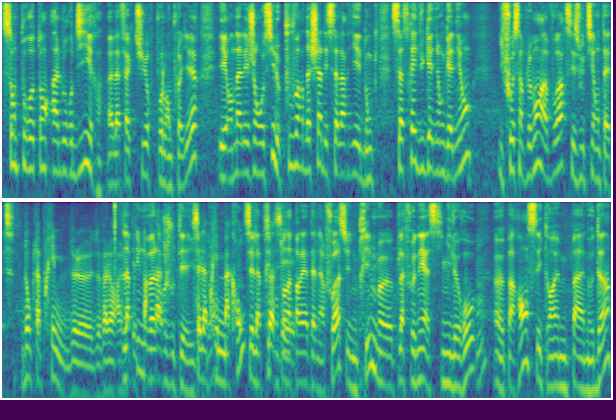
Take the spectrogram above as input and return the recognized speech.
sans pour autant alourdir euh, la facture pour l'employeur et en allégeant aussi le pouvoir d'achat des salariés. Donc ça serait du gagnant-gagnant. Il faut simplement avoir ces outils en tête. Donc la prime de, valeur ajoutée. La prime de, valeur ajoutée. C'est la prime Macron. C'est la prime dont on a parlé la dernière fois. C'est une prime euh, plafonnée à 6 000 euros mmh. par an. C'est quand même pas anodin.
